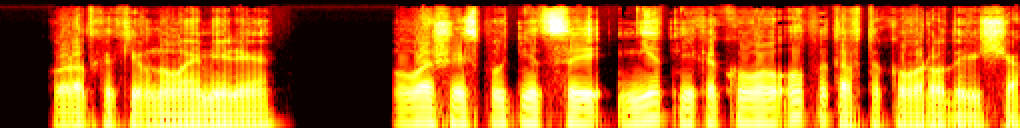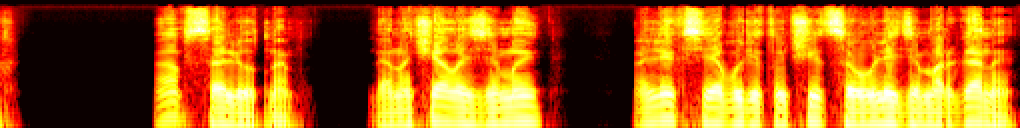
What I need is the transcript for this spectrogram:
— коротко кивнула Амелия. «У вашей спутницы нет никакого опыта в такого рода вещах?» «Абсолютно. До начала зимы Алексия будет учиться у леди Морганы,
